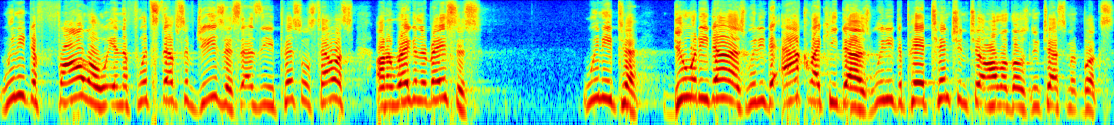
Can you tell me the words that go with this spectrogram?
We need to follow in the footsteps of Jesus, as the epistles tell us on a regular basis. We need to do what he does. We need to act like he does. We need to pay attention to all of those New Testament books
